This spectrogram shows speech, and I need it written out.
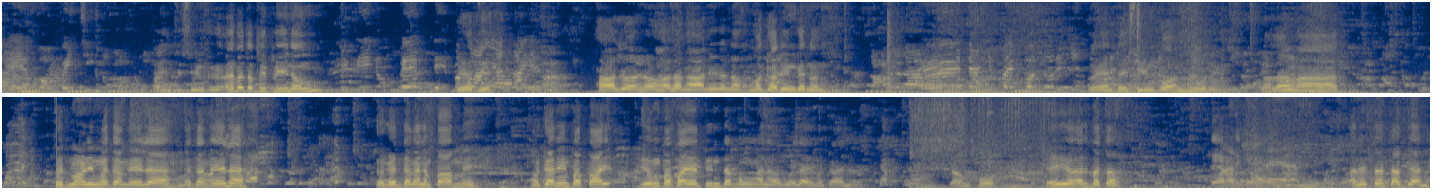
Ayan po, 25. 25. Ano ba ito, pipinong? Pipinong verde. Verde. Papaya tayo. Halo ano, halanganin ano. Magkano yung ganun? Eh, 35 po rin. 25 ang turing. Salamat. Good morning, Madam Ella. Madam Ella, kaganda nga ng pam eh. Magkano yung papaya, yung papayang tinda mong ano, gulay, magkano? Sampo. Eh, yung ano ba to? Ano ito, tag yan?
